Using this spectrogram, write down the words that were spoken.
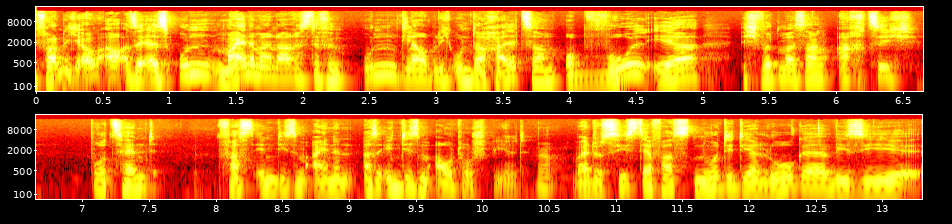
fand ich auch, also er ist, un, meiner Meinung nach ist der Film unglaublich unterhaltsam, obwohl er, ich würde mal sagen, 80 Prozent fast in diesem einen, also in diesem Auto spielt. Ja. Weil du siehst ja fast nur die Dialoge, wie sie,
